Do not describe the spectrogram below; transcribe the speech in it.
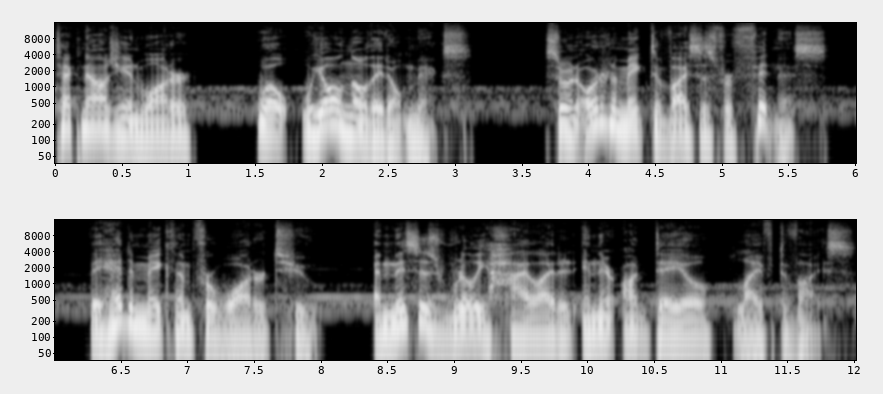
Technology and water, well, we all know they don't mix. So, in order to make devices for fitness, they had to make them for water too. And this is really highlighted in their Audeo Life device.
